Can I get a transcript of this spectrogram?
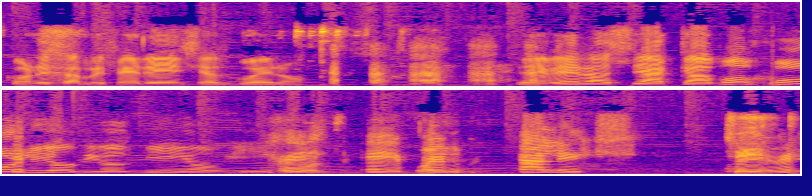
con esas referencias, güero. De veras, se acabó Julio, Dios mío, híjole. Este. Pepe, Alex, Sí. ¿ves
